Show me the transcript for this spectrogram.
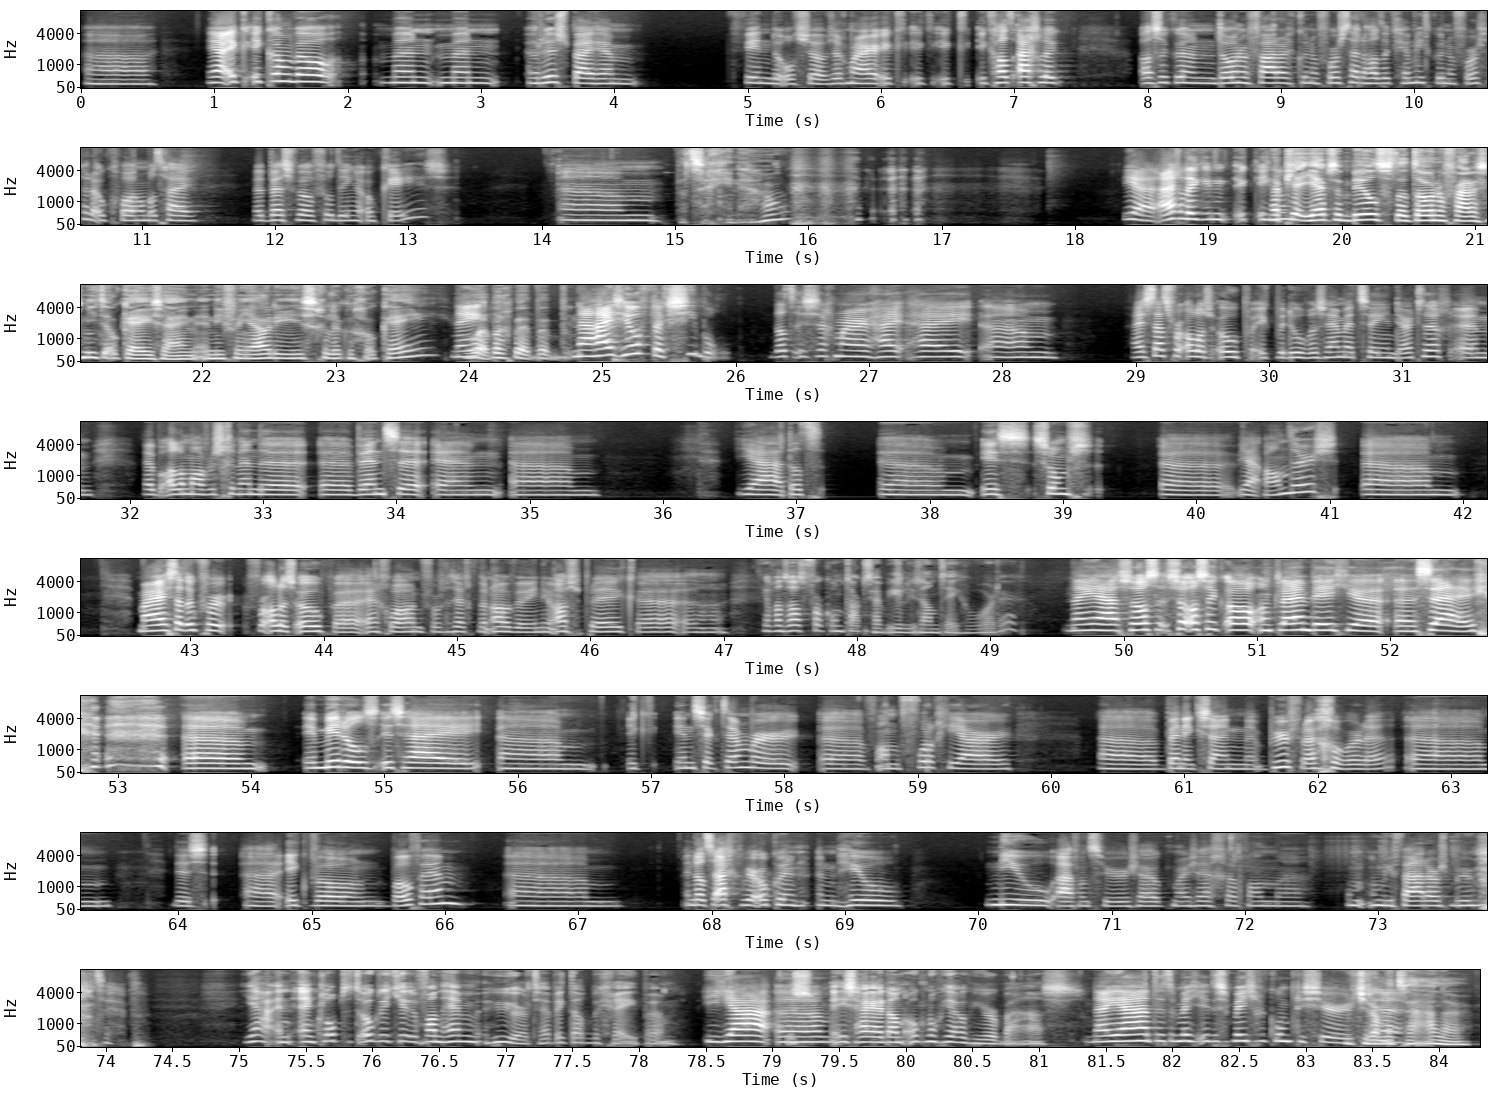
uh, ja, ik, ik kan wel mijn, mijn rust bij hem vinden of zo. Zeg maar, ik, ik, ik, ik had eigenlijk, als ik een donorvader had kunnen voorstellen, had ik hem niet kunnen voorstellen. Ook gewoon omdat hij met best wel veel dingen oké okay is. Um, Wat zeg je nou? Ja, eigenlijk. Ik, ik Heb noem... je, je hebt een beeld dat donorvaders niet oké okay zijn. En die van jou die is gelukkig oké? Okay? Nee. Nou, hij is heel flexibel. Dat is zeg maar, hij, hij, um, hij staat voor alles open. Ik bedoel, we zijn met 32 en we hebben allemaal verschillende uh, wensen. En um, ja, dat um, is soms uh, ja, anders. maar hij staat ook voor, voor alles open. En gewoon voor gezegd van, oh, wil je nu afspreken? Uh, ja, want wat voor contact hebben jullie dan tegenwoordig? Nou ja, zoals, zoals ik al een klein beetje uh, zei. um, inmiddels is hij um, ik, in september uh, van vorig jaar ben ik zijn buurvrouw geworden. Um, dus ik woon boven hem. En dat is eigenlijk weer ook een, een heel nieuw avontuur, zou ik maar zeggen, van, om, om je vader als buurman te hebben. Ja, en, en klopt het ook dat je van hem huurt? Heb ik dat begrepen? Ja, Dus ehm, is hij dan ook nog jouw huurbaas? nou ja, het is een beetje, het is een beetje gecompliceerd. Moet je dan Eh, betalen?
